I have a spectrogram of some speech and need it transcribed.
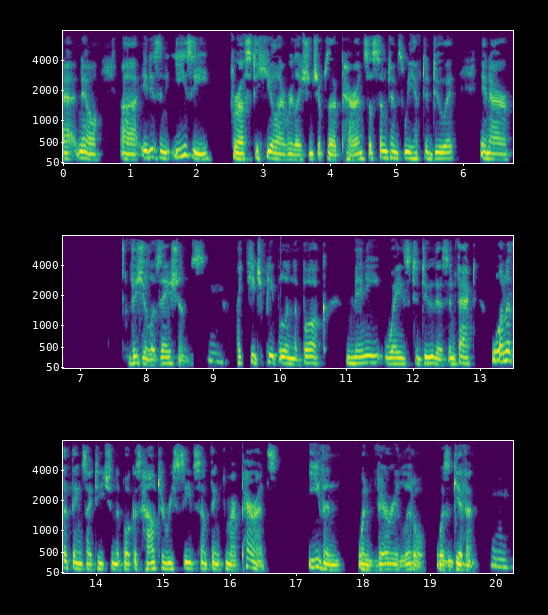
Uh, now, uh, it isn't easy for us to heal our relationships with our parents. So sometimes we have to do it in our visualizations. Mm. I teach people in the book many ways to do this. In fact, one of the things I teach in the book is how to receive something from our parents, even when very little was given. Mm.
